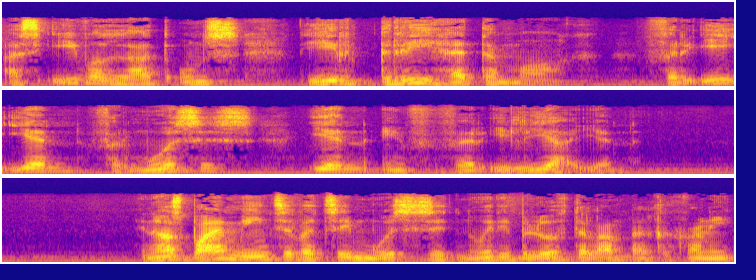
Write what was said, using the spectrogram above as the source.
As U wil laat ons hier 3 hitte maak, vir U een, vir Moses een en vir Elia een. En daar's baie mense wat sê Moses het nooit die beloofde land ingegaan nie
